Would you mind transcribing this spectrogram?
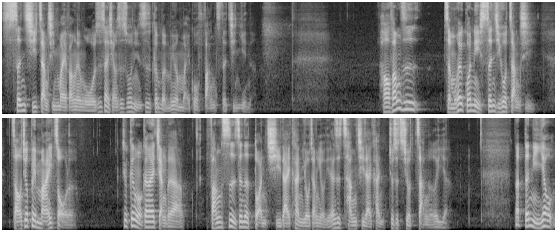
升息涨息买房人，我是在想是说你是根本没有买过房子的经验呢、好房子怎么会管你升息或涨息？早就被买走了。就跟我刚才讲的啊，房市真的短期来看有涨有跌，但是长期来看就是只有涨而已啊。那等你要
